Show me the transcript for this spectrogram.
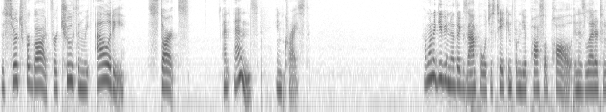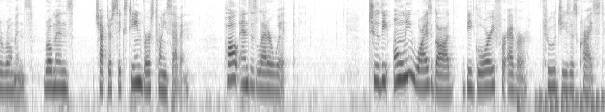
The search for God, for truth and reality, starts and ends in Christ. I want to give you another example, which is taken from the Apostle Paul in his letter to the Romans, Romans chapter 16, verse 27. Paul ends his letter with To the only wise God be glory forever through Jesus Christ.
